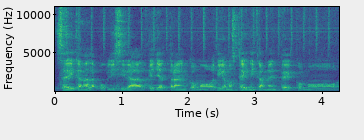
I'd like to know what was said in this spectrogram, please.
se dedican a la publicidad, que ya traen como, digamos, técnicamente como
